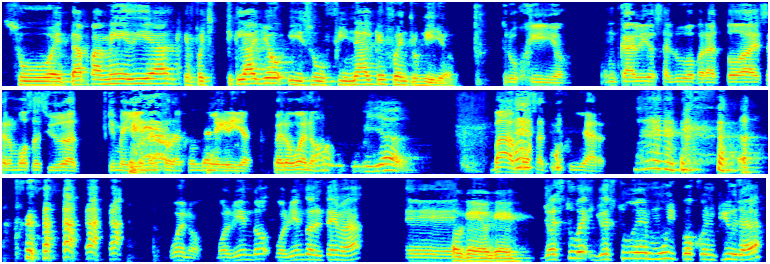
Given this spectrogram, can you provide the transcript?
su etapa media, que fue Chiclayo, y su final, que fue en Trujillo? Trujillo. Un cálido saludo para toda esa hermosa ciudad que me llena el corazón de alegría. Pero bueno. Vamos a trujillar. Vamos a trujillar. bueno, volviendo, volviendo al tema, eh, ok, ok. Yo estuve, yo estuve muy poco en Piura,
